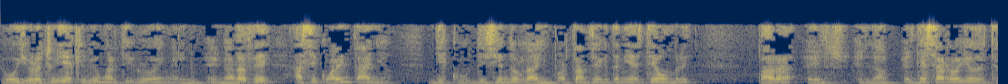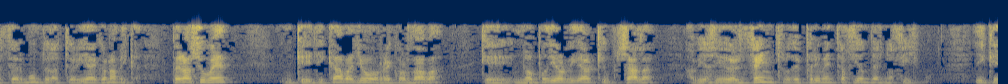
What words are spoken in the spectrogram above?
Uy, yo lo estudié, escribí un artículo en, el, en ABC hace 40 años, diciendo la importancia que tenía este hombre para el, el- el desarrollo del tercer mundo, las teorías económicas. Pero a su vez, criticaba yo, recordaba que no podía olvidar que Uppsala había sido el centro de experimentación del nazismo y que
